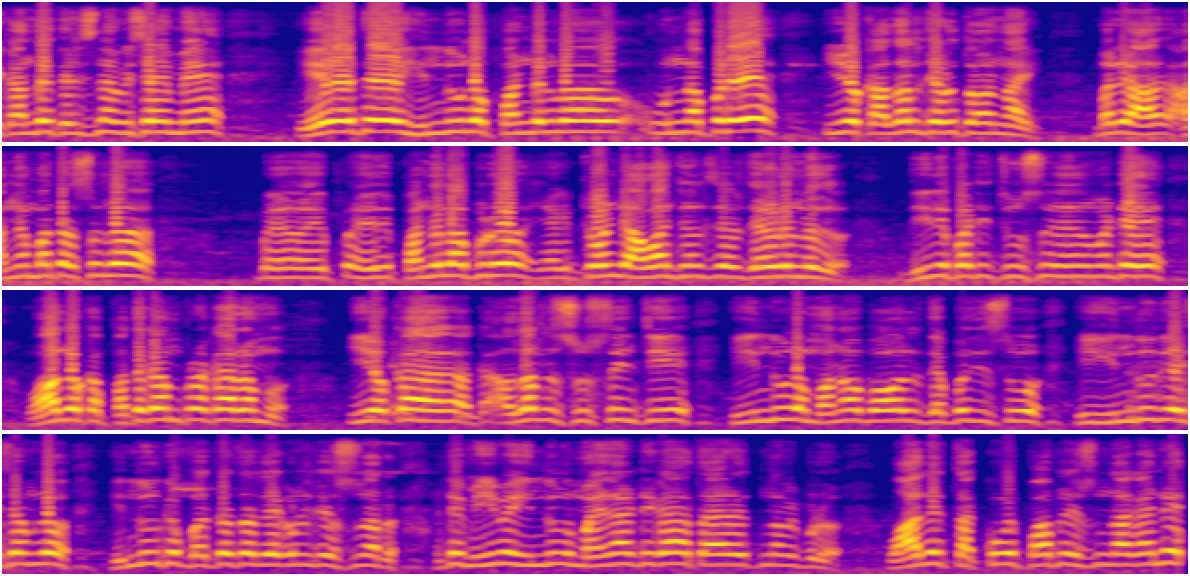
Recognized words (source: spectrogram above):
మీకు అందరికీ తెలిసిన విషయమే ఏదైతే హిందువుల పండుగలో ఉన్నప్పుడే ఈ యొక్క అల్లలు జరుగుతున్నాయి మరి అన్న అన్నమతస్తుల పండుగలప్పుడు ఎటువంటి అవాంఛనలు జరగడం లేదు. దీన్ని బట్టి చూస్తున్నామంటే వాళ్ళు ఒక పథకం ప్రకారం ఈ యొక్క అల్లర్ని సృష్టించి హిందువుల మనోభావాలు దెబ్బతీస్తూ ఈ హిందూ దేశంలో హిందువులకు భద్రత లేకుండా చేస్తున్నారు. అంటే మేమే హిందువులు మైనార్టీగా తయారవుతున్నాం ఇప్పుడు. వాళ్ళే తక్కువ పాపులేషన్ ఉన్నా కానీ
